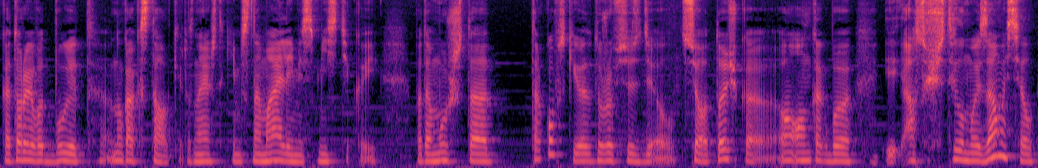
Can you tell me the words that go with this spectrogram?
который вот будет, ну, как сталкер, знаешь, такими с аномалиями, с мистикой, потому что Тарковский это уже все сделал. Все, точка. Он, он как бы осуществил мой замысел,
